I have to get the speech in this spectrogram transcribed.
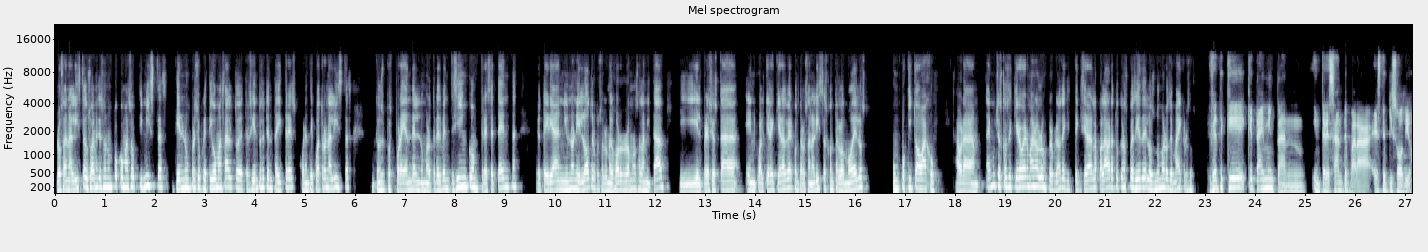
Los analistas usualmente son un poco más optimistas, tienen un precio objetivo más alto de 373, 44 analistas, entonces pues por ahí anda el número 325, 370. Yo te diría ni uno ni el otro, pues a lo mejor vamos a la mitad y el precio está en cualquiera que quieras ver contra los analistas, contra los modelos, un poquito abajo. Ahora, hay muchas cosas que quiero ver, Manolo, pero primero te, quisiera dar la palabra. ¿Tú qué nos puedes decir de los números de Microsoft? Fíjate qué timing tan interesante para este episodio.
